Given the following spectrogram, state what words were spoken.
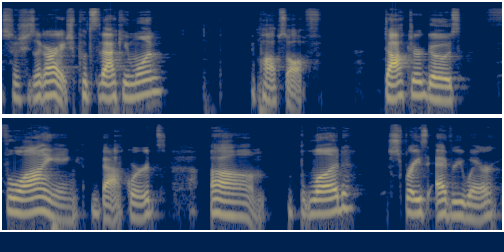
So she's like, all right. She puts the vacuum on. It pops off. Doctor goes flying backwards. Um, blood sprays everywhere.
